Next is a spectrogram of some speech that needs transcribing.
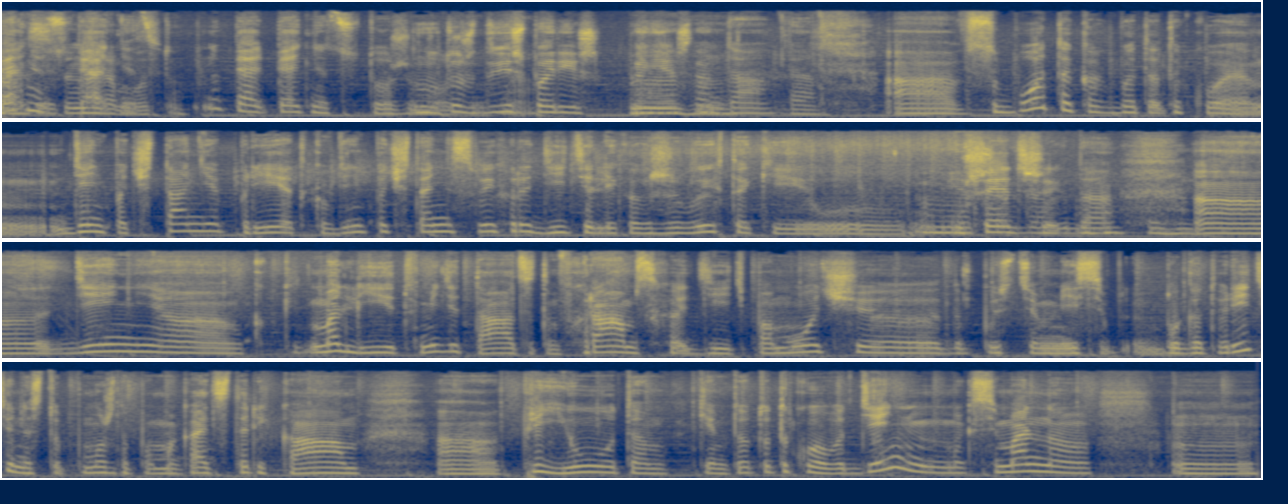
Пятницу на пятницу. работу. Ну, пять, пятницу тоже. Ну, можно, тоже движ да. Париж, конечно. Да. Да. А в суббота как бы это такое день почитания предков, день почитания своих родителей, как живых, так и у- Умерших, ушедших, да. А, день а, молитв, медитации, стараться там в храм сходить, помочь, э, допустим, если благотворительность, то можно помогать старикам, э, приютам каким-то. Вот такой вот день максимально... Не,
